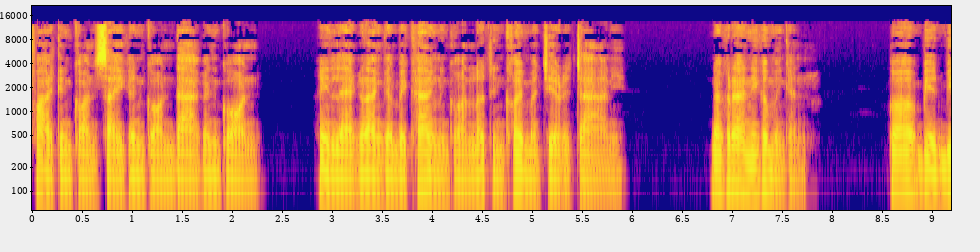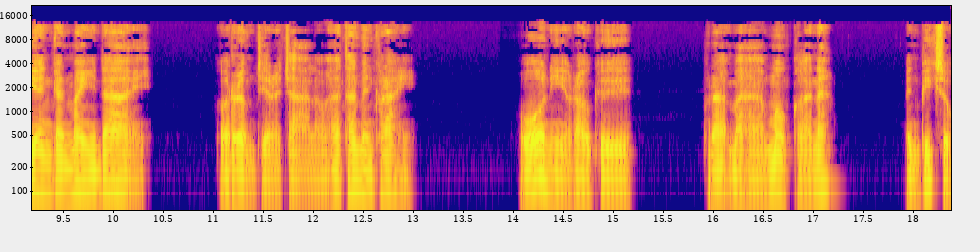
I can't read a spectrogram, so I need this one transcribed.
ฟาดกันก่อนใส่กันก่อนด่ากันก่อน ให้แหลกลานกันไปข้างหนึ่งก่อน แล้วถึงค่อยมาเจรจานี่นักรานี้ก็เหมือนกัน ก็เบียดเบียนกันไม่ได้ ก็เริ่มเจรจาแล้วท่านเป็นใคร โอ้นี่เราคือ พระมหาโมกขลานะ เป็นภิกษุ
